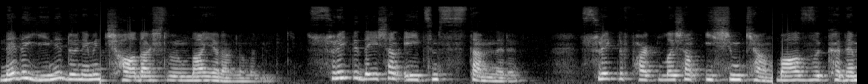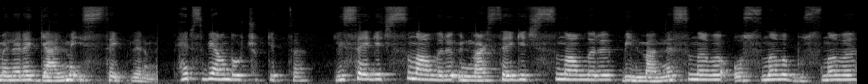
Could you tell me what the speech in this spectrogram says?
ne de yeni dönemin çağdaşlığından yararlanabildik. Sürekli değişen eğitim sistemleri, sürekli farklılaşan iş imkanı, bazı kademelere gelme isteklerimiz hepsi bir anda uçup gitti. Liseye geçiş sınavları, üniversiteye geçiş sınavları, bilmem ne sınavı, o sınavı, bu sınavı,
